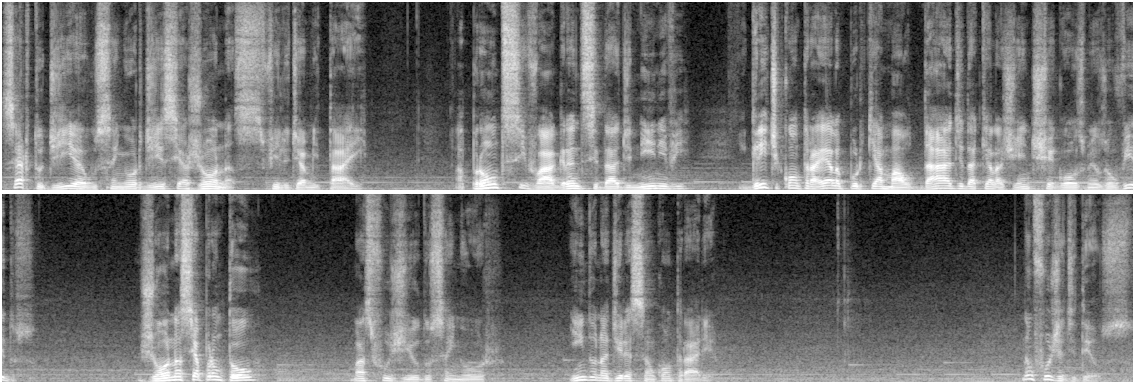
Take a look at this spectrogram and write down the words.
Certo dia o Senhor disse a Jonas, filho de Amitai: Apronte-se, vá à grande cidade Nínive e grite contra ela, porque a maldade daquela gente chegou aos meus ouvidos. Jonas se aprontou, mas fugiu do Senhor, indo na direção contrária. Não fuja de Deus.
